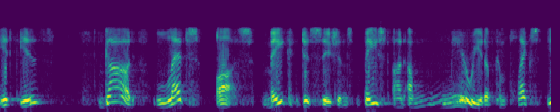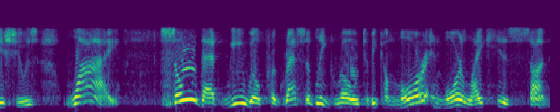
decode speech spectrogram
it is? God lets us make decisions based on a myriad of complex issues. Why? So that we will progressively grow to become more and more like His Son.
